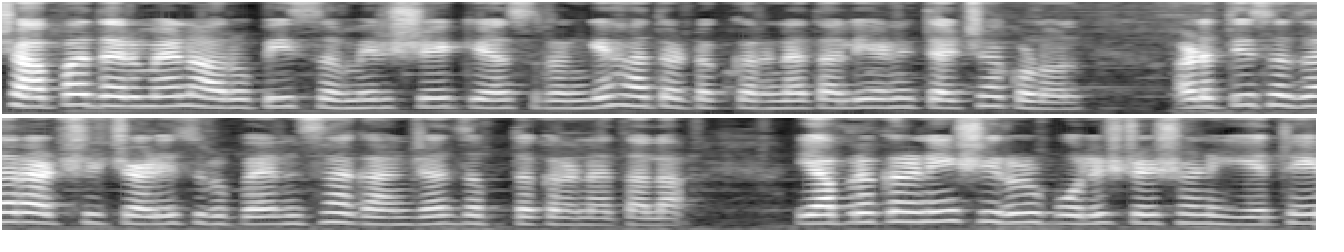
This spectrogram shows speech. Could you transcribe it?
छापा दरम्यान आरोपी समीर शेख यास रंगेहात अटक करण्यात आली आणि त्याच्याकडून अडतीस हजार आठशे चाळीस रुपयांचा गांजा जप्त करण्यात आला. या प्रकरणी शिरूर पोलीस स्टेशन येथे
